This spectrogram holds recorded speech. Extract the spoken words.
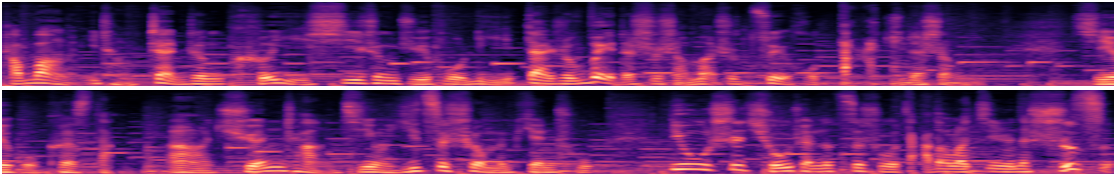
他忘了一场战争可以牺牲局部利益，但是为的是什么？是最后大局的胜利。结果科斯塔啊，全场仅有一次射门偏出，丢失球权的次数达到了惊人的十次，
